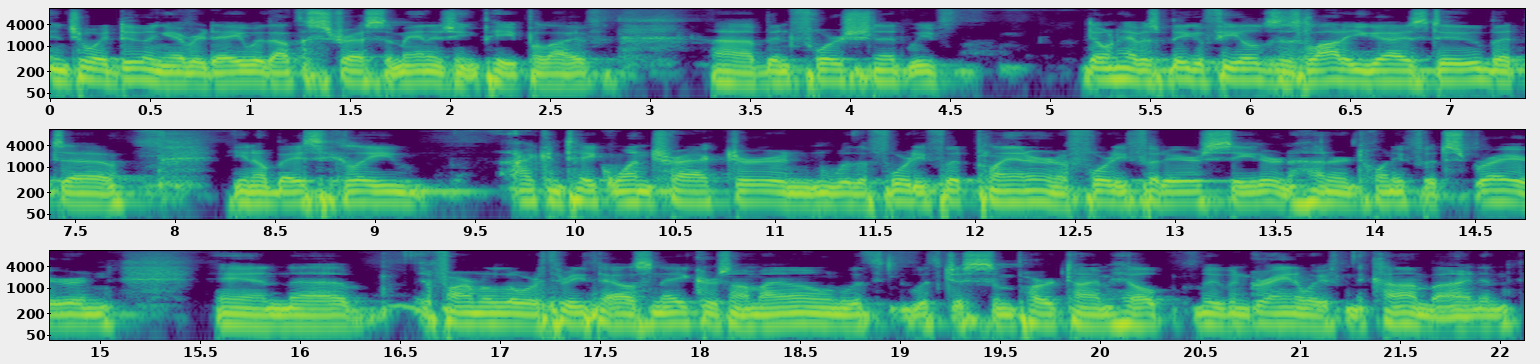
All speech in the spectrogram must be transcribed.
enjoy doing every day without the stress of managing people. I've uh, been fortunate. We've don't have as big of fields as a lot of you guys do, but uh, you know, basically, I can take one tractor and with a 40 foot planter and a 40 foot air seeder and a 120 foot sprayer and and uh, farm a little over 3,000 acres on my own with with just some part time help moving grain away from the combine and.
